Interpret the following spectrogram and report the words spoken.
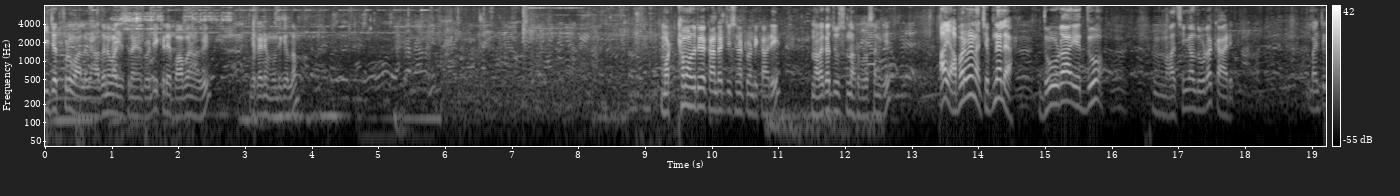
ఈ జత కూడా వాళ్ళవి. అదన వాచేసులు అయినటువంటి ఇక్కడే బాబానవి ఇట్లనే ముందుకెళ్దాం. మొట్టమొదటిగా కాంటాక్ట్ చేసినటువంటి కాడి నడక చూస్తున్నారు ప్రస్తుతానికి ఆ అపరమేనా చెప్పినాలే. దూడ ఎద్దు ఆ సింగల్ దూడ కాడి. మంచి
